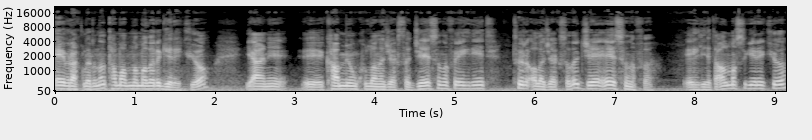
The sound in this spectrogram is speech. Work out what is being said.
evraklarını tamamlamaları gerekiyor. Yani e, kamyon kullanacaksa C sınıfı ehliyet, tır alacaksa da CE sınıfı ehliyeti alması gerekiyor.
